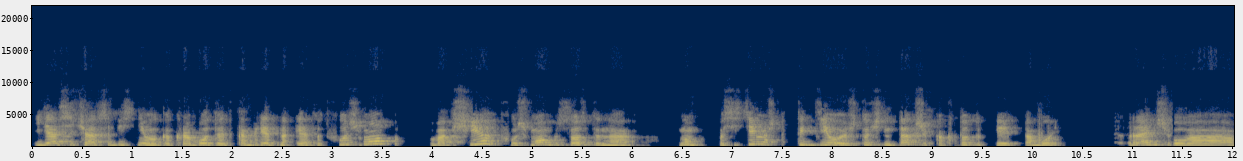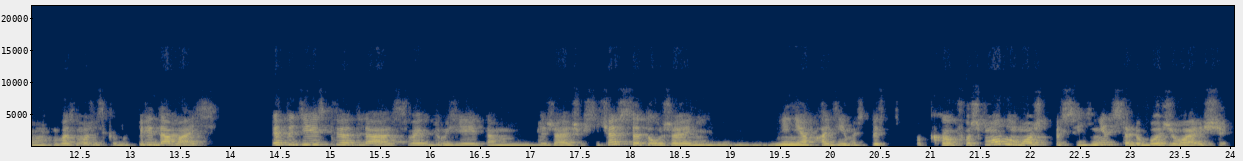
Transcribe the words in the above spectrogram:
Я сейчас объяснила, как работает конкретно этот флешмоб. Вообще флешмобы созданы ну, по системе, что ты делаешь точно так же, как кто-то перед тобой. Раньше была возможность как бы передавать это действие для своих друзей, там, ближайших. Сейчас это уже не необходимость. То есть к флешмобу может присоединиться любой желающий.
